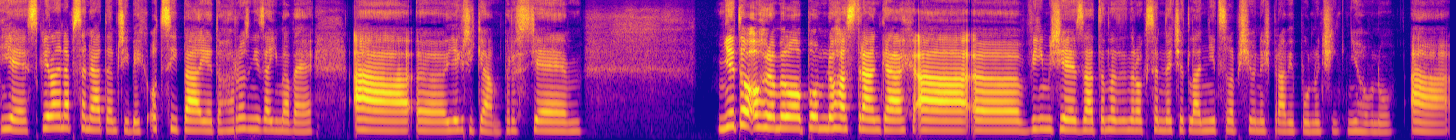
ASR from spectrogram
Je skvěle napsaná, ten příběh odsýpá, je to hrozně zajímavé a uh, jak říkám, prostě mě to ohromilo po mnoha stránkách a uh, vím, že za tenhle ten rok jsem nečetla nic lepšího než právě půlnoční knihovnu a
